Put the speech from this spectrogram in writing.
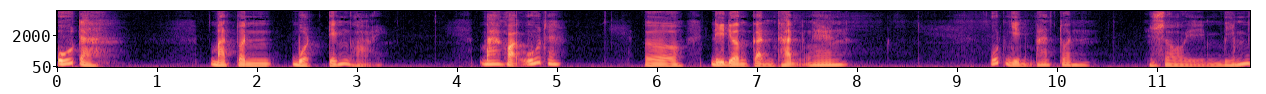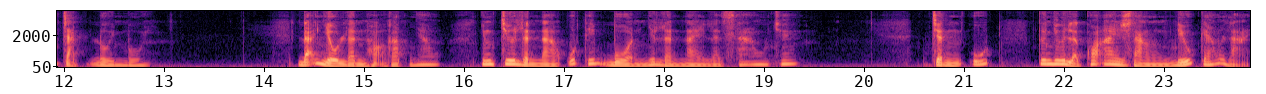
Út à? Bà Tuần buột tiếng gọi. Ba gọi út à? Ờ, đi đường cẩn thận ngang. Út nhìn ba Tuân, rồi mím chặt đôi môi. Đã nhiều lần họ gặp nhau, nhưng chưa lần nào út thấy buồn như lần này là sao chứ? Chân út cứ như là có ai rằng níu kéo lại.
